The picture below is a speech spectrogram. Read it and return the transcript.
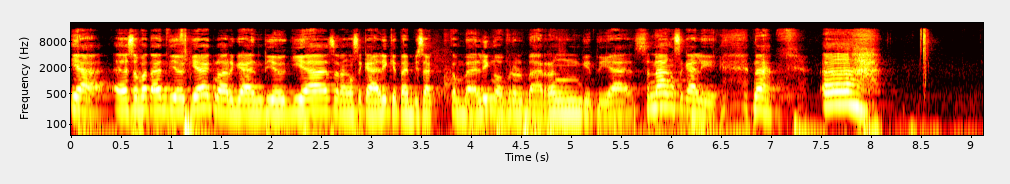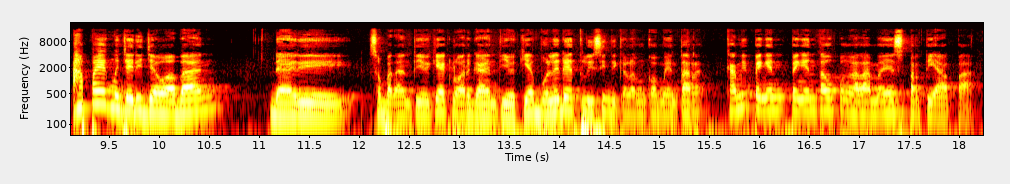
ya, eh, sobat Antioquia, keluarga Antioquia, senang sekali kita bisa kembali ngobrol bareng gitu ya, senang sekali. Nah, eh apa yang menjadi jawaban dari sobat Antioquia, keluarga Antioquia? Boleh deh tulisin di kolom komentar. Kami pengen pengen tahu pengalamannya seperti apa.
